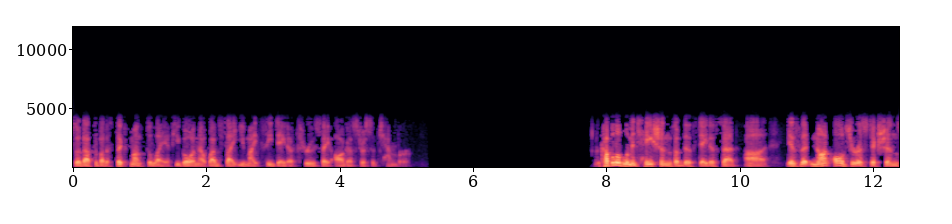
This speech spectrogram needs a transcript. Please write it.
So that's about a six-month delay. If you go on that website, you might see data through, say, August or September. A couple of limitations of this data set uh, is that not all jurisdictions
